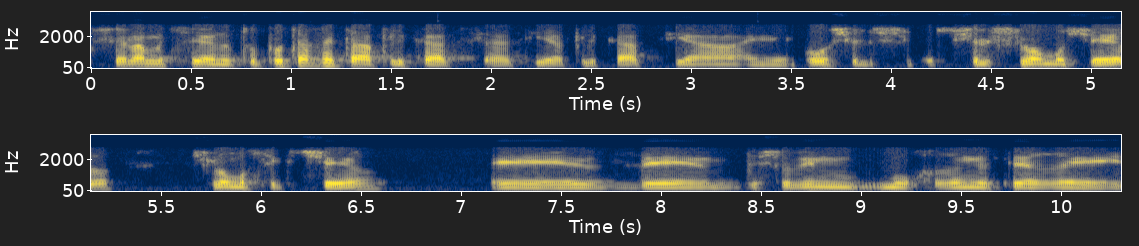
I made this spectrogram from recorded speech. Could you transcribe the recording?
שאלה מצוינת. הוא פותח את האפליקציה, תהיה אפליקציה אה, או של, של שלמה שר, שלמה שר, אה, ובשלבים מאוחרים יותר אה,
